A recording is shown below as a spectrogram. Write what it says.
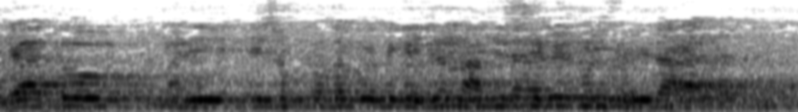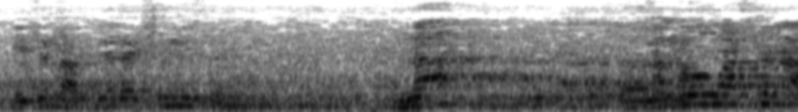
এটা তো মানে এইসব কথা বলতে গেলে এই জন্য আপনি এই জন্য আপনার অ্যাকশন নিচ্ছেন না আমিও মারছে না।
